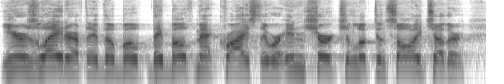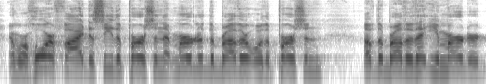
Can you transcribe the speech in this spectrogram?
Years later, after they both, they both met Christ, they were in church and looked and saw each other and were horrified to see the person that murdered the brother or the person of the brother that you murdered.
